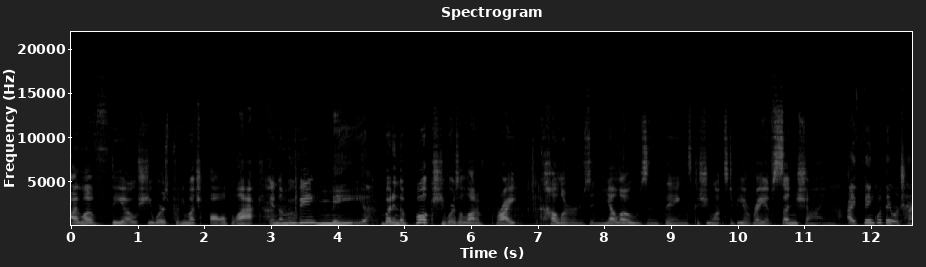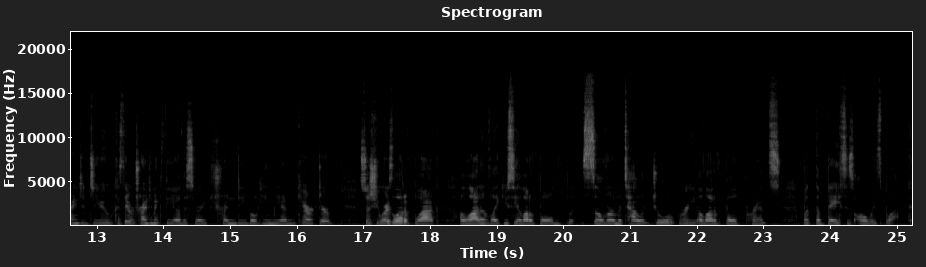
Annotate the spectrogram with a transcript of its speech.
I love Theo. She wears pretty much all black in the movie, Me. but in the book she wears a lot of bright colors and yellows and things because she wants to be a ray of sunshine. I think what they were trying to do, because they were trying to make Thea this very trendy bohemian character. So she wears a lot of black, a lot of like you see a lot of bold silver metallic jewelry, a lot of bold prints, but the base is always black.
